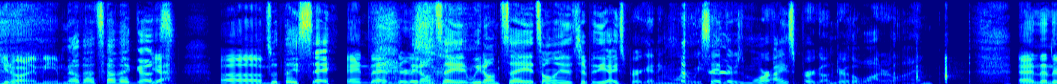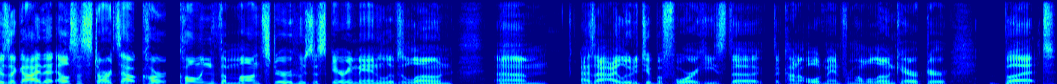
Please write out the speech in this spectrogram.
you know what i mean No, that's how that goes. yeah. Um, That's what they say. and then there's They don't say we don't say it's only the tip of the iceberg anymore. We say there's more iceberg under the waterline. and then there's a guy that Elsa starts out car- calling the monster, who's a scary man who lives alone. Um, as I alluded to before, he's the the kind of old man from Home Alone character, but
